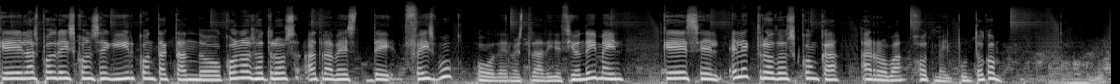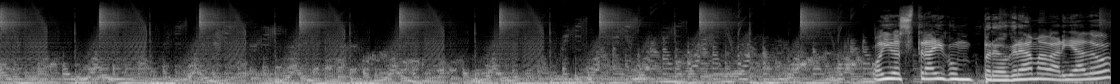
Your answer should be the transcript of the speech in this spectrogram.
que las podréis conseguir contactando con nosotros a través de Facebook o de nuestra dirección de email que es el electrodosconk.hotmail.com. Hoy os traigo un programa variado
